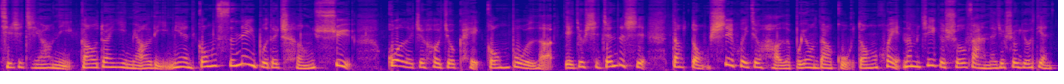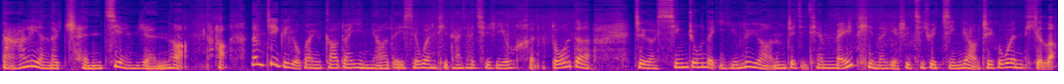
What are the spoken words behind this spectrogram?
其实只要你高端疫苗里面公司内部的程序过了之后就可以公布了，也就是真的是到董事会就好了，不用到股东会。那么这个说法。”那就说有点打脸了陈建仁了。好，那么这个有关于高端疫苗的一些问题，大家其实有很多的这个心中的疑虑哦。那么这几天媒体呢也是继续紧咬这个问题了。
